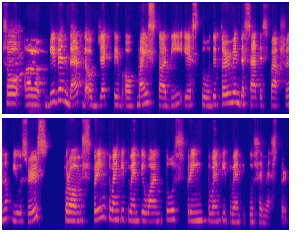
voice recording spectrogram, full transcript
So uh, given that the objective of my study is to determine the satisfaction of users from spring 2021 to spring 2022 semester.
